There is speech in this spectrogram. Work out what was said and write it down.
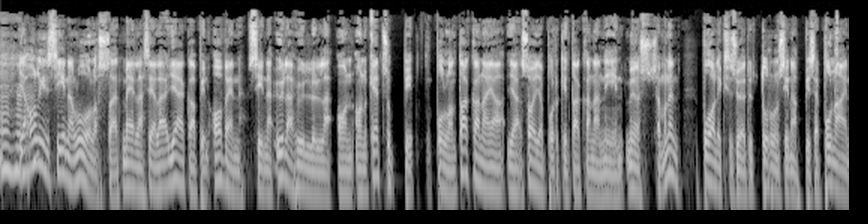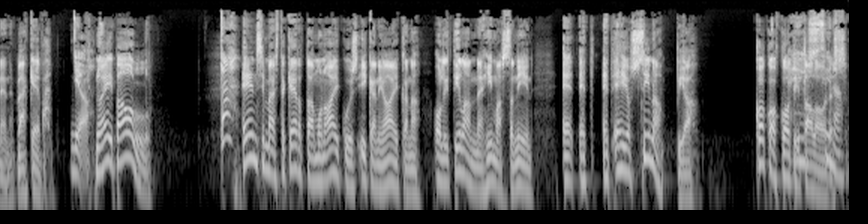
Mm-hmm. Ja olin siinä luulossa, että meillä siellä jääkaapin oven siinä ylähyllyllä on, on ketsuppipullon takana ja, ja soijapurkin takana, niin myös semmoinen puoliksi syöty Turun sinappi, se punainen, väkevä. Joo. No eipä ollut. Täh? Ensimmäistä kertaa mun aikuisikäni aikana oli tilanne himassa niin, että et, et ei ole sinappia koko kotitaloudessa.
